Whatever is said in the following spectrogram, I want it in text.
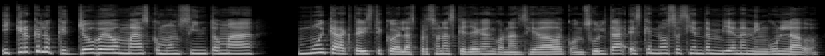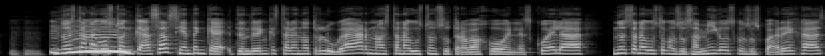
Y creo que lo que yo veo más como un síntoma muy característico de las personas que llegan con ansiedad a consulta es que no se sienten bien en ningún lado. No están a gusto en casa, sienten que tendrían que estar en otro lugar, no están a gusto en su trabajo o en la escuela, no están a gusto con sus amigos, con sus parejas,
